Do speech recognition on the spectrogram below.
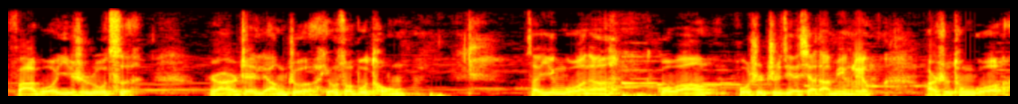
法国亦是如此。然而这两者有所不同。在英国呢，国王不是直接下达命令，而是通过。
